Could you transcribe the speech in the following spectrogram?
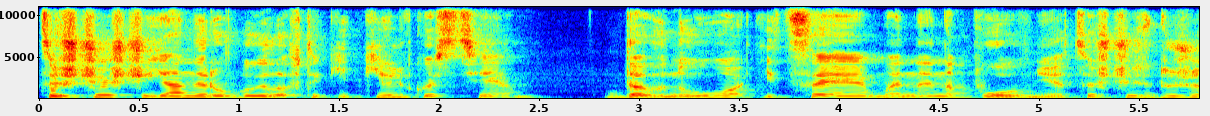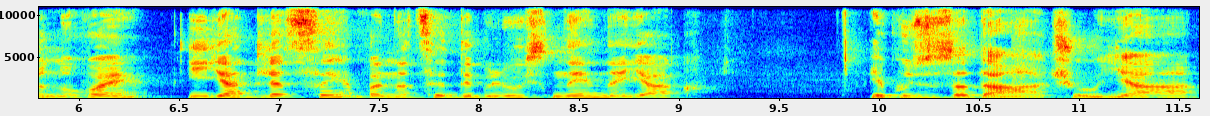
Це щось, що я не робила в такій кількості давно, і це мене наповнює. Це щось дуже нове. І я для себе на це дивлюсь не на як якусь задачу, я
